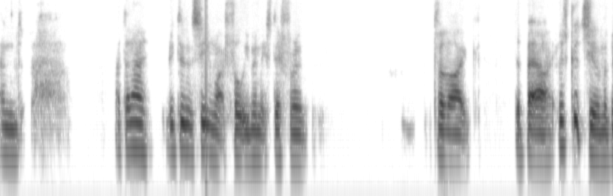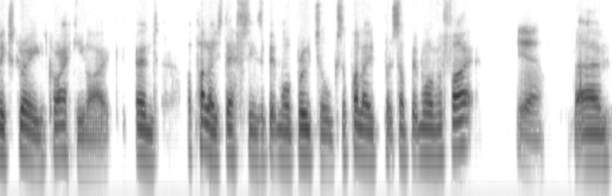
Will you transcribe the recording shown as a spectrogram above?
And I don't know, it didn't seem like 40 minutes different for like the better. It was good to see on the big screen, crikey, like and Apollo's death seems a bit more brutal because Apollo puts up a bit more of a fight. Yeah. But um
